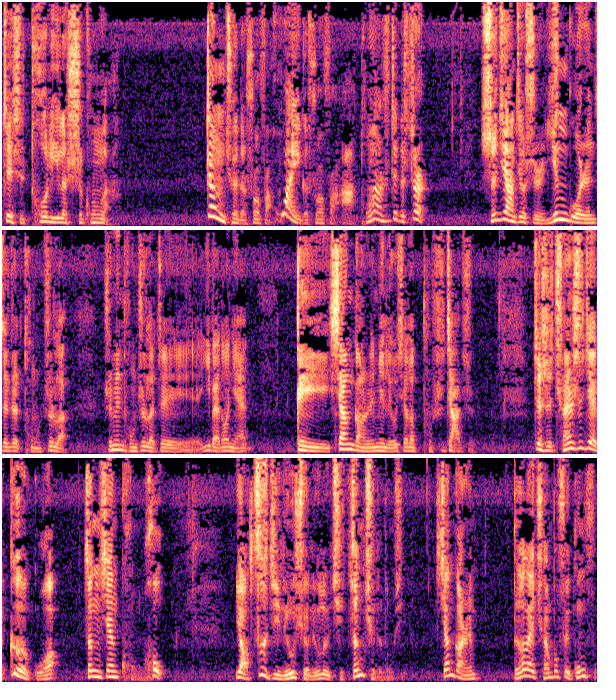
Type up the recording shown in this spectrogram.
这是脱离了时空了。正确的说法，换一个说法啊，同样是这个事儿，实际上就是英国人在这统治了，殖民统治了这一百多年，给香港人民留下了普世价值。这是全世界各国争先恐后要自己流血流泪去争取的东西，香港人得来全不费功夫，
